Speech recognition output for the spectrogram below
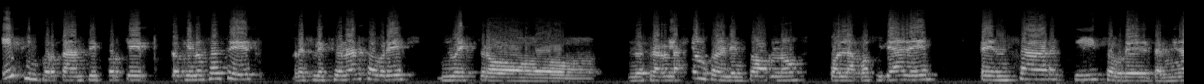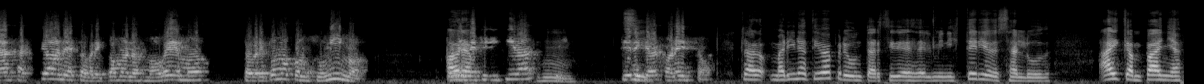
es importante porque lo que nos hace es reflexionar sobre nuestro nuestra relación con el entorno, con la posibilidad de pensar ¿sí? sobre determinadas acciones, sobre cómo nos movemos, sobre cómo consumimos. Ahora, en definitiva, tiene que ver con eso. Claro, Marina, te iba a preguntar si desde el Ministerio de Salud hay campañas.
